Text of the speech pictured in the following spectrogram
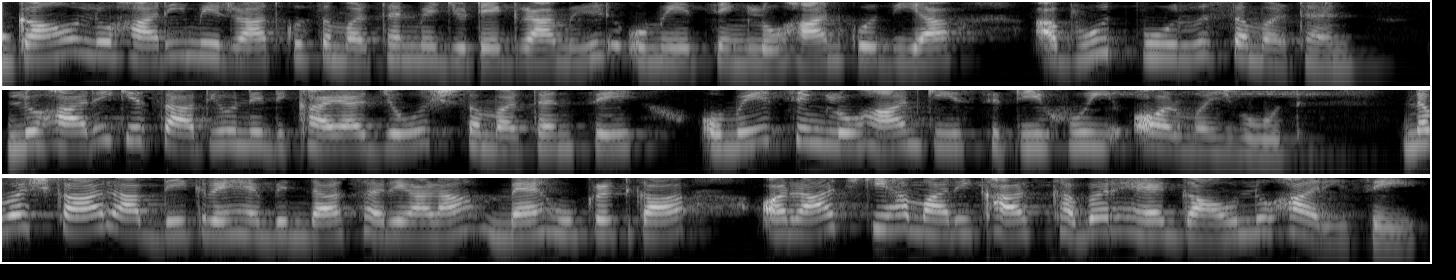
गाँव लोहारी में रात को समर्थन में जुटे ग्रामीण, उमेद सिंह लोहान को दिया अभूतपूर्व समर्थन। लोहारी के साथियों ने दिखाया जोश समर्थन से, उमेद सिंह लोहान की स्थिति हुई और मज़बूत। नमस्कार, आप देख रहे हैं बिंदास हरियाणा, मैं हूँ कृतिका और आज की हमारी खास खबर है गाँव लोहारी से।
